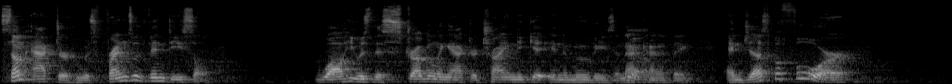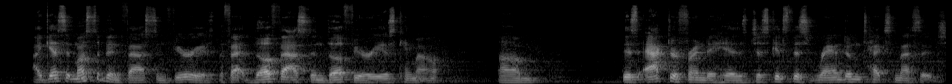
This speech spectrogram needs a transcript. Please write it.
some actor who was friends with Vin Diesel, while he was this struggling actor trying to get into movies and that Yeah. kind of thing, and just before. I guess it must have been Fast and Furious. The fa- the Fast and the Furious came out. Um, this actor friend of his just gets this random text message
